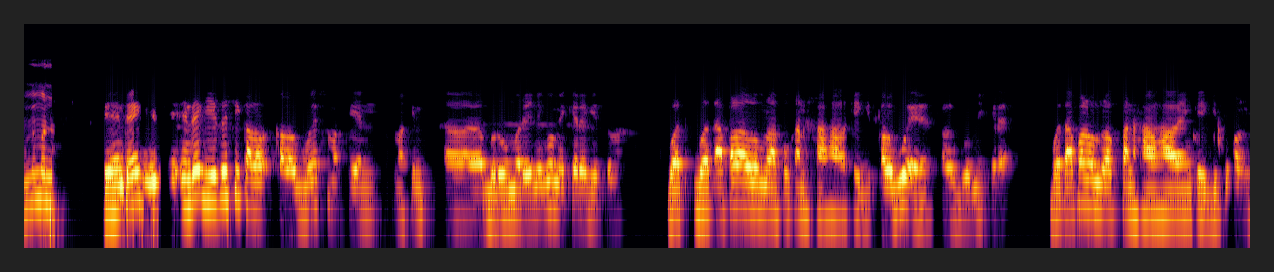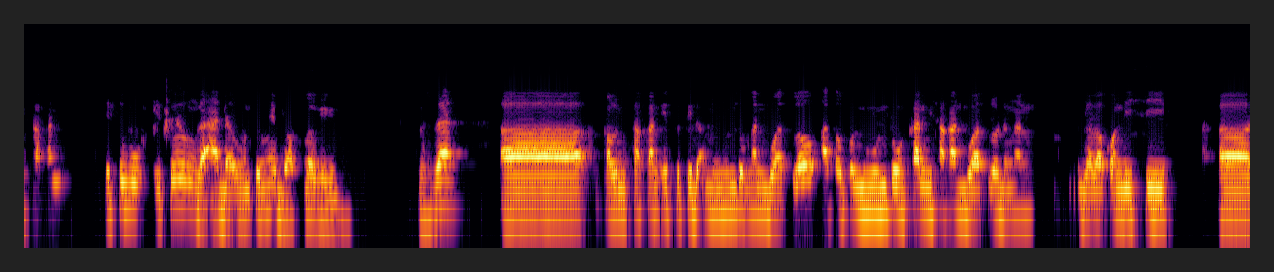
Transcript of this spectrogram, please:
memang ya, intinya gitu, intinya gitu sih. Kalau kalau gue semakin semakin uh, berumur ini gue mikirnya gitu. Buat buat apa lalu melakukan hal-hal kayak gitu? Kalau gue ya kalau gue mikirnya buat apa lo melakukan hal-hal yang kayak gitu? Kalau misalkan itu itu nggak ada untungnya buat lo kayak gitu. Maksudnya uh, kalau misalkan itu tidak menguntungkan buat lo ataupun menguntungkan misalkan buat lo dengan segala kondisi uh,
